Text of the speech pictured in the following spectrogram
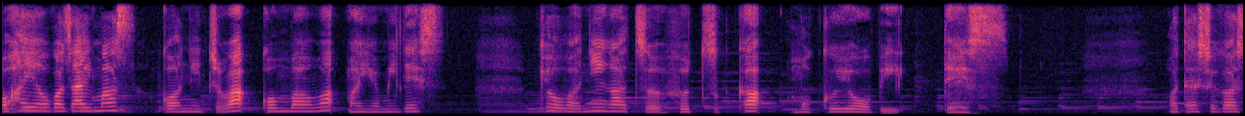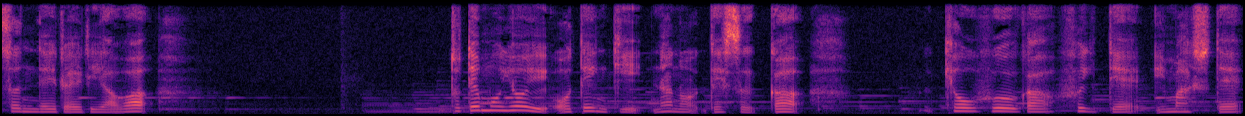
おはようございます。こんにちは。こんばんは。まゆみです。今日は2月2日木曜日です。私が住んでいるエリアはとても良いお天気なのですが強風が吹いていまして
